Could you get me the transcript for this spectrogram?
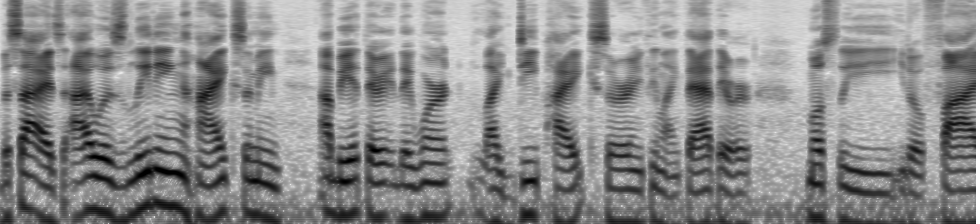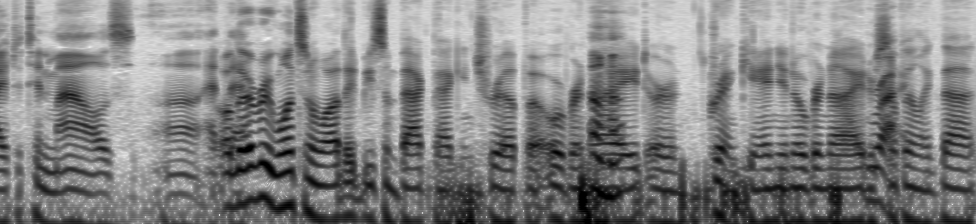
Besides, I was leading hikes. I mean, albeit they they weren't like deep hikes or anything like that. They were mostly you know five to ten miles. Uh, at Although that. every once in a while there'd be some backpacking trip uh, overnight or Grand Canyon overnight or Uh-huh. Right. something like that.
